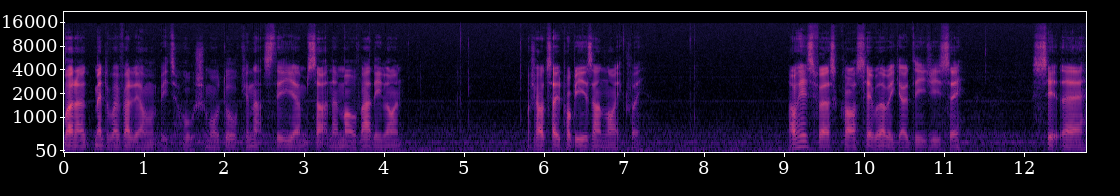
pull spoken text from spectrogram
Well, no, Medway Valley, I won't be to Horsham or Dorking. That's the um, Sutton and Mole Valley line. Which I'd say probably is unlikely. Oh, here's first class here. Well, there we go, DGC. Sit there.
